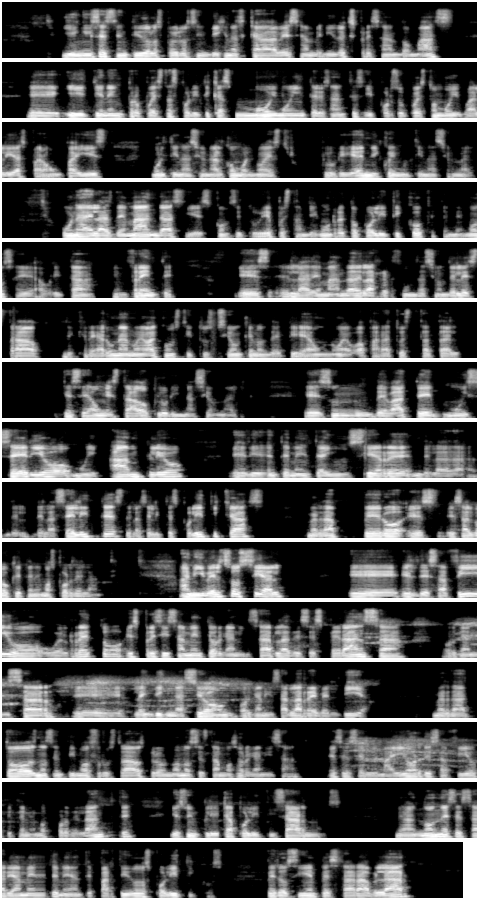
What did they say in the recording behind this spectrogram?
Y en ese sentido, los pueblos indígenas cada vez se han venido expresando más eh, y tienen propuestas políticas muy, muy interesantes y por supuesto muy válidas para un país multinacional como el nuestro, pluriétnico y multinacional. Una de las demandas, y es constituye pues también un reto político que tenemos eh, ahorita enfrente, es la demanda de la refundación del Estado, de crear una nueva constitución que nos dé pie a un nuevo aparato estatal que sea un Estado plurinacional. Es un debate muy serio, muy amplio. Evidentemente hay un cierre de, la, de, de las élites, de las élites políticas, ¿verdad? Pero es, es algo que tenemos por delante. A nivel social, eh, el desafío o el reto es precisamente organizar la desesperanza, organizar eh, la indignación, organizar la rebeldía, ¿verdad? Todos nos sentimos frustrados, pero no nos estamos organizando. Ese es el mayor desafío que tenemos por delante y eso implica politizarnos, no necesariamente mediante partidos políticos, pero sí empezar a hablar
